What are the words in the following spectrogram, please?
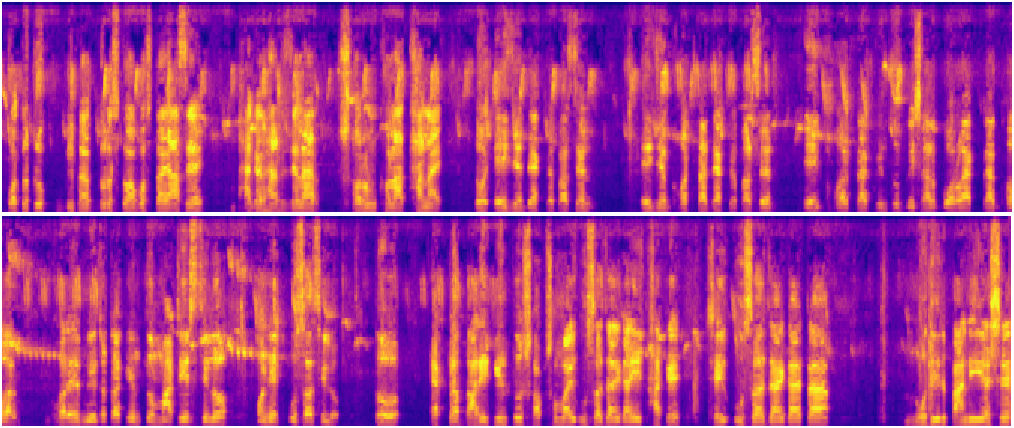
কতটুক বিপদগ্রস্ত অবস্থায় আছে? ভাগেরহাট জেলার শরণখোলা থানায়। তো এই যে দেখতে পাচ্ছেন, এই যে ঘরটা দেখতে পাচ্ছেন, এই ঘরটা কিন্তু বিশাল বড় একটা ঘর। ঘরের মেজোটা কিন্তু মাটির ছিল, অনেক উঁচা ছিল। তো একটা বাড়ি কিন্তু সবসময় উঁচা জায়গায় থাকে। সেই উঁচা জায়গাটা নদীর পানি এসে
